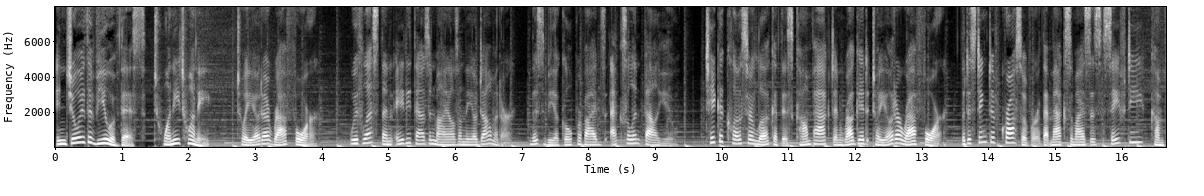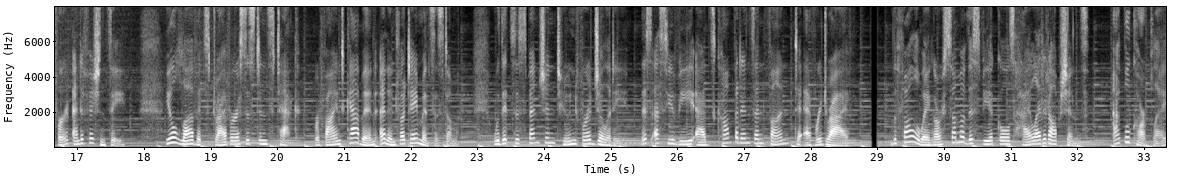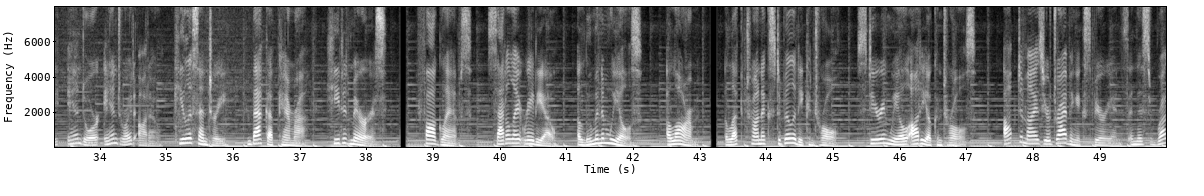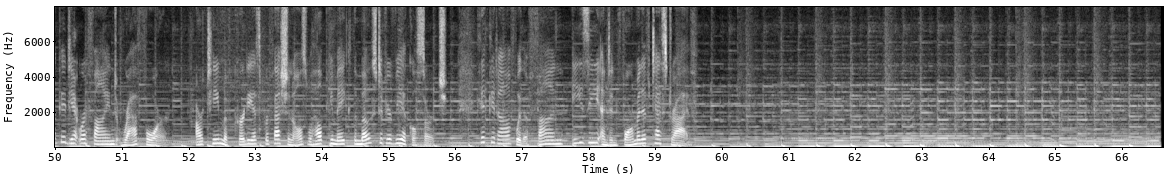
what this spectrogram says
Enjoy the view of this 2020 Toyota RAV4. With less than 80,000 miles on the odometer, this vehicle provides excellent value. Take a closer look at this compact and rugged Toyota RAV4, the distinctive crossover that maximizes safety, comfort, and efficiency. You'll love its driver assistance tech, refined cabin, and infotainment system. With its suspension tuned for agility, this SUV adds confidence and fun to every drive. The following are some of this vehicle's highlighted options. Apple CarPlay and or Android Auto, keyless entry, backup camera, heated mirrors, fog lamps, satellite radio, aluminum wheels, alarm, electronic stability control, steering wheel audio controls. Optimize your driving experience in this rugged yet refined RAV4. Our team of courteous professionals will help you make the most of your vehicle search. Kick it off with a fun, easy, and informative test drive.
